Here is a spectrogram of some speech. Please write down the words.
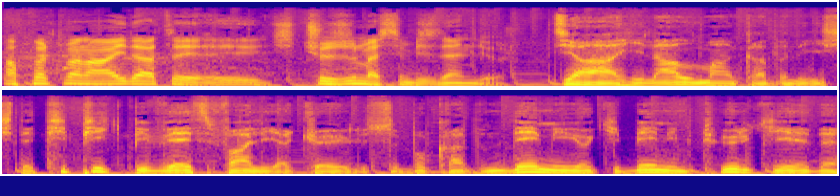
apartman aidatı e, çözülmesin bizden diyor. Cahil Alman kadını işte tipik bir Westfalia köylüsü bu kadın. Demiyor ki benim Türkiye'de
